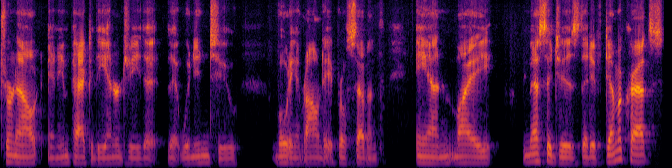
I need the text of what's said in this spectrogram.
turnout and impacted the energy that that went into voting around April 7th. And my message is that if Democrats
